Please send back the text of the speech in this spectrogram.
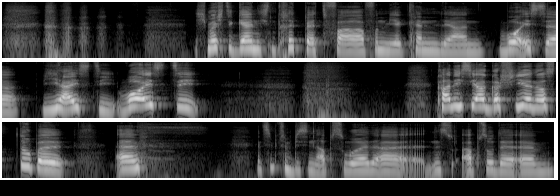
Ich möchte gerne diesen Trittbettfahrer von mir kennenlernen. Wo ist er? Wie heißt sie? Wo ist sie? Kann ich sie engagieren als Double? Ähm, jetzt gibt es ein bisschen absurd, äh, eine absurde ähm,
